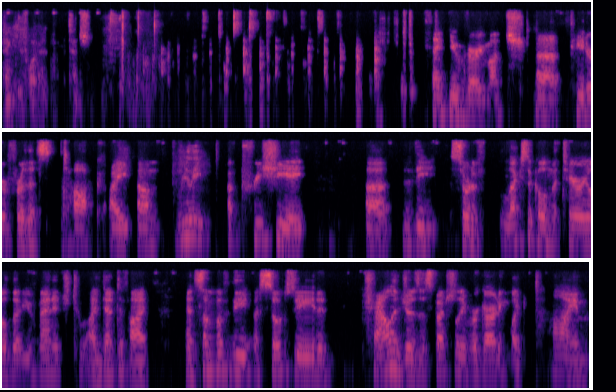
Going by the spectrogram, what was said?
Thank you for your attention. Thank you very much, uh, Peter, for this talk. I um, really appreciate uh, the sort of lexical material that you've managed to identify and some of the associated challenges, especially regarding like time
